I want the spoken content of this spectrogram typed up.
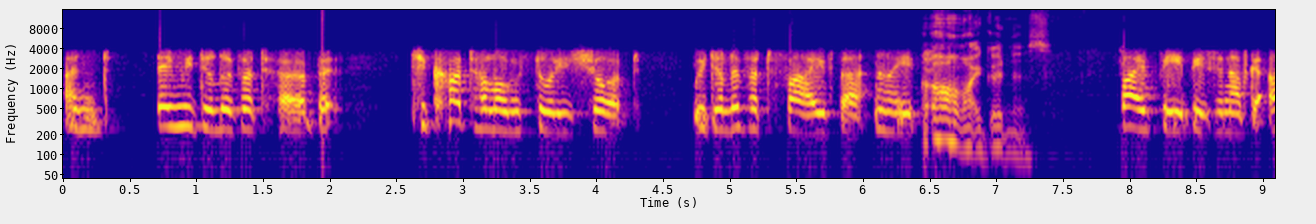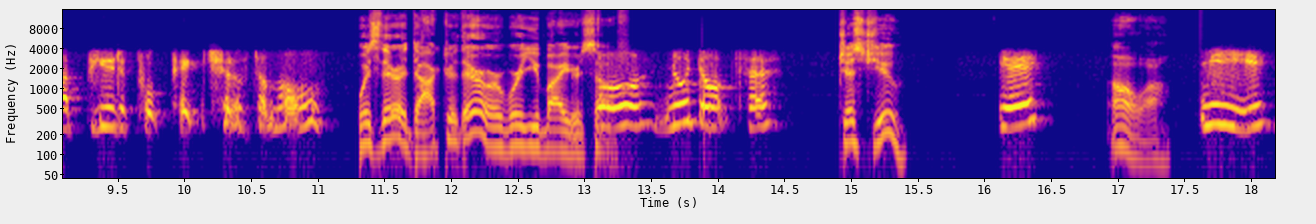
And then we delivered her. But to cut a long story short, we delivered five that night, Oh, my goodness. five babies, and I've got a beautiful picture of them all. Was there a doctor there or were you by yourself? Oh, no doctor. Just you? Yeah, Oh, wow. me,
